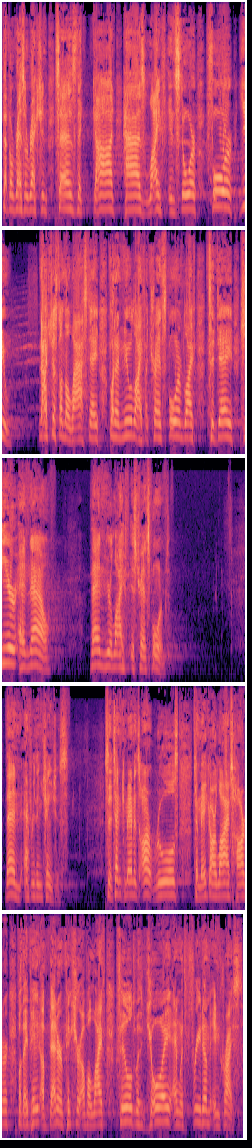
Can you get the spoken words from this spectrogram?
that the resurrection says that God has life in store for you. Not just on the last day, but a new life, a transformed life today, here and now then your life is transformed. Then everything changes. So the Ten Commandments aren't rules to make our lives harder, but they paint a better picture of a life filled with joy and with freedom in Christ.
